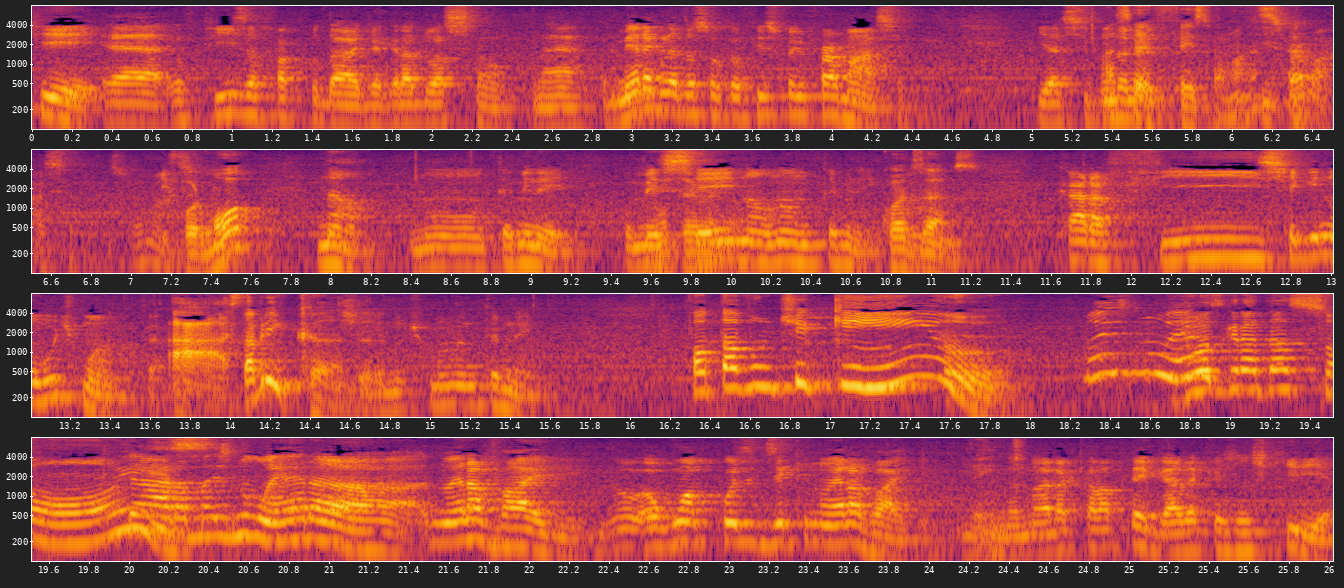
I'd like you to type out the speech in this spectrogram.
que é, eu fiz a faculdade, a graduação, né? A primeira graduação que eu fiz foi em farmácia. E a segunda... Ah, você fez farmácia? Fiz farmácia. Fiz farmácia. E formou? Não, não terminei. Comecei, não, não, não, terminei. Quantos anos? Cara, fiz. Cheguei no último ano. Até. Ah, você tá brincando? Cheguei no último ano e não terminei. Faltava um tiquinho. Mas não era. Duas gradações. Cara, mas não era. Não era vibe. Alguma coisa dizer que não era vibe. Não era aquela pegada que a gente queria.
